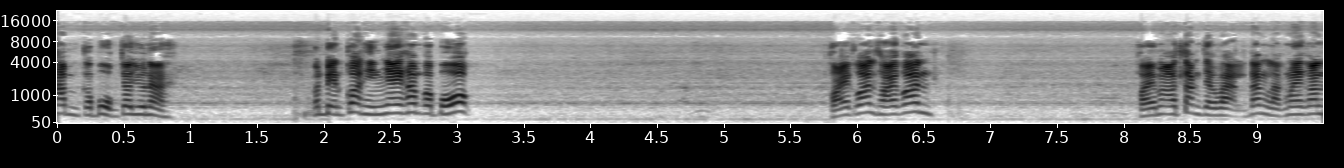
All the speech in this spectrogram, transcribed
ครับกระโปกเจ้าอยู่น่ะ มันเป็นก้อนหินใหญ่ครับกระโปกถอยก่อนถอยก่อนถอยมาเอาตั้งจังหวะตั้งหลักไม้ก่อน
